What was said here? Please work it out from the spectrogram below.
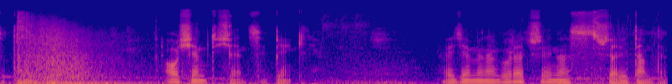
Co tam. 8 tysięcy, pięknie. Wejdziemy na górę, czy nas strzeli tamten?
